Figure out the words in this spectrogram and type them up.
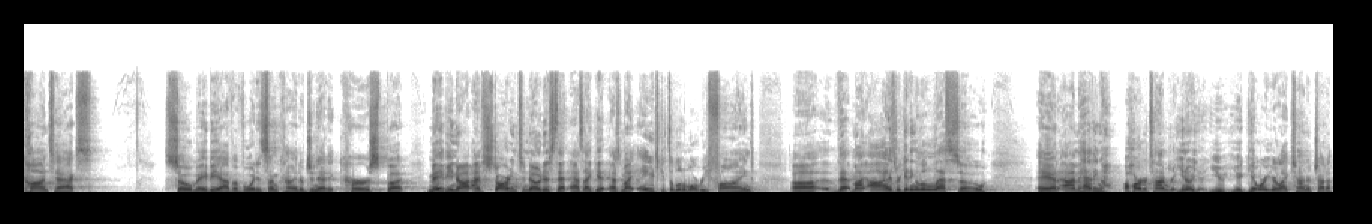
contacts. So maybe I've avoided some kind of genetic curse, but maybe not. I'm starting to notice that as I get, as my age gets a little more refined, uh, that my eyes are getting a little less so. And I'm having a harder time. You know, you, you get where you're like trying to try to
